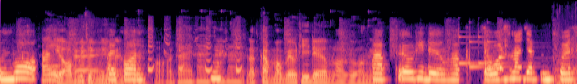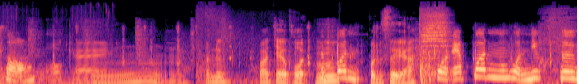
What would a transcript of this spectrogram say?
คุณพ่อ ใช่เหรอ ไม่ถึงหนึ่งไปนาก่อนทีอ๋อได้ได้ได้ได้แล้วกลับมาเวลที่เดิมเหรอหรือว่าไงครับเวลที่เดิมครับ แต่ว่าน่าจะเป็นเควสสอง อื Okay. มแป๊บนึงเพราะเจอผลแอปเปิลผลเสือผลแอปเปิลคือผลที่ตึง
